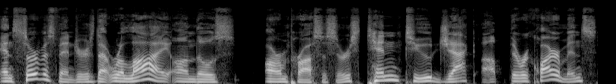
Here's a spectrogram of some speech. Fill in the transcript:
and service vendors that rely on those ARM processors tend to jack up the requirements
